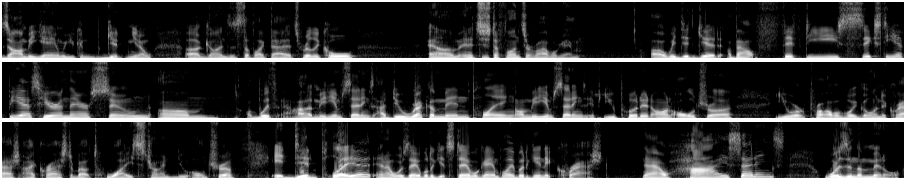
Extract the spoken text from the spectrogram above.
zombie game where you can get you know uh, guns and stuff like that. It's really cool, um, and it's just a fun survival game. Uh, we did get about 50, 60 FPS here and there soon. Um, with uh, medium settings, I do recommend playing on medium settings. If you put it on ultra, you are probably going to crash. I crashed about twice trying to do ultra. It did play it, and I was able to get stable gameplay, but again, it crashed. Now, high settings was in the middle.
